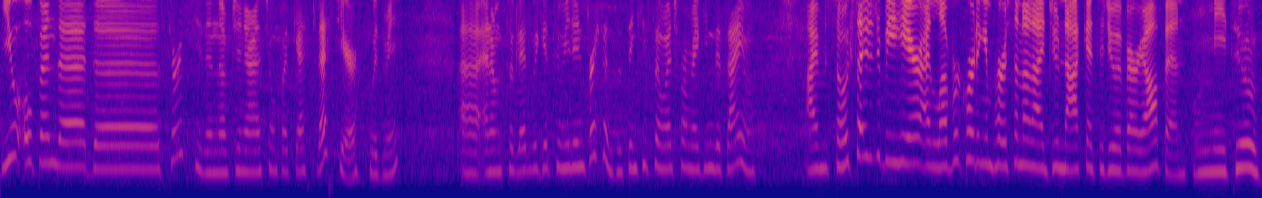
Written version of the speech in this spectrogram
You opened the, the third season of Generation Podcast last year with me. Uh, and I'm so glad we get to meet in person. So thank you so much for making the time. I'm so excited to be here. I love recording in person, and I do not get to do it very often. Me too.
